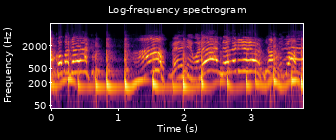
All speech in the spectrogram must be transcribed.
રાખો બધા મેલડી બોલે મેલડી નાખી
